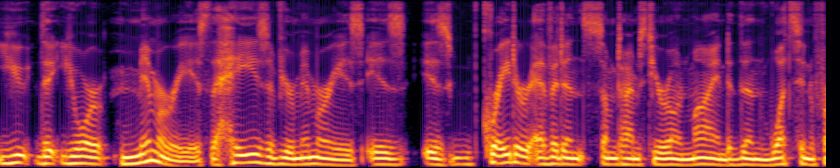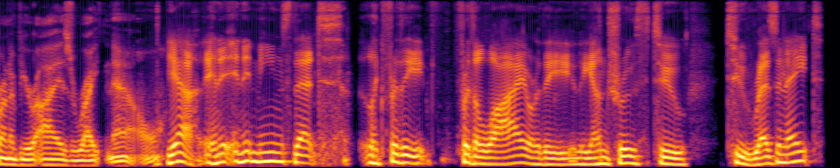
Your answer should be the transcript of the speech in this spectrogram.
you that your memories, the haze of your memories is is greater evidence sometimes to your own mind than what's in front of your eyes right now. Yeah, and it, and it means that like for the for the lie or the the untruth to to resonate,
